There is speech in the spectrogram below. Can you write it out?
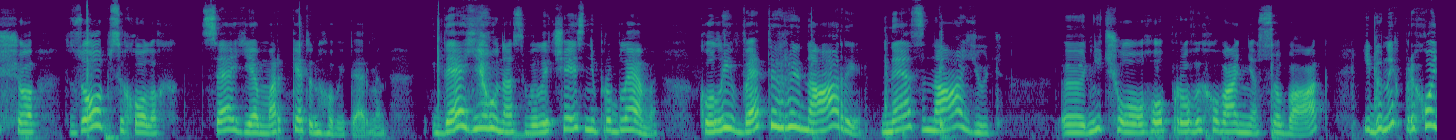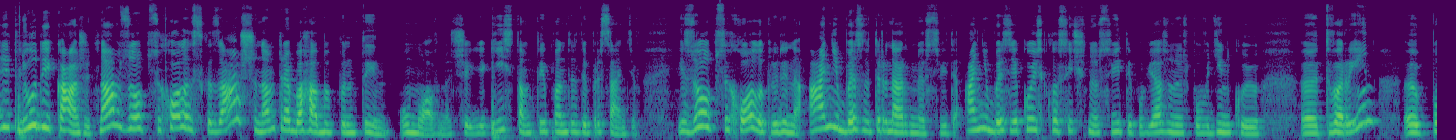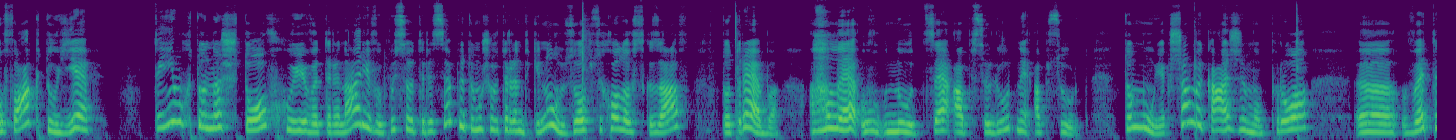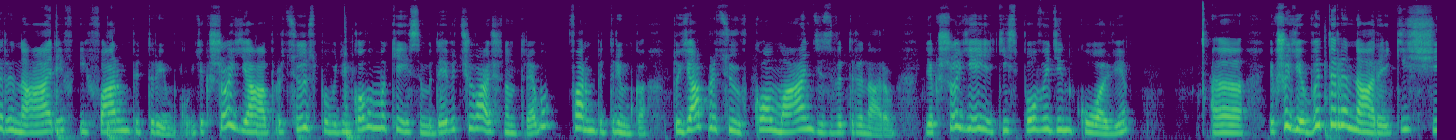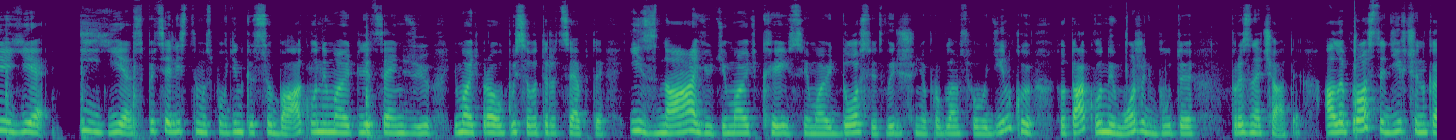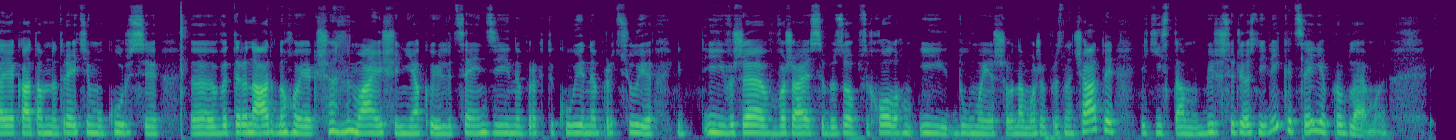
що зоопсихолог це є маркетинговий термін, де є у нас величезні проблеми, коли ветеринари не знають е, нічого про виховання собак. І до них приходять люди і кажуть, нам зоопсихолог сказав, що нам треба габапентин, умовно, чи якийсь там тип антидепресантів. І зоопсихолог, людина ані без ветеринарної освіти, ані без якоїсь класичної освіти, пов'язаної з поведінкою е, тварин, Е, по факту є тим, хто наштовхує ветеринарів виписувати рецепти, тому що ветеринар такий, ну, зоопсихолог сказав, то треба. Але ну, це абсолютний абсурд. Тому, якщо ми кажемо про ветеринарів і фармпідтримку, якщо я працюю з поведінковими кейсами, де я відчуваю, що нам треба фармпідтримка, то я працюю в команді з ветеринаром. Якщо є якісь поведінкові, е, якщо є ветеринари, які ще є і є спеціалістами з поведінки собак, вони мають ліцензію і мають право описувати рецепти, і знають, і мають кейси, і мають досвід вирішення проблем з поведінкою, то так вони можуть бути призначати. Але просто дівчинка, яка там на третьому курсі е, ветеринарного, якщо не має ще ніякої ліцензії, не практикує, не працює і і вже вважає себе зоопсихологом і думає, що вона може призначати якісь там більш серйозні ліки, це є проблемою.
